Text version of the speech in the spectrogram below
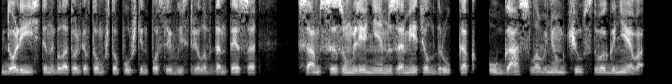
Доля истины была только в том, что Пушкин после выстрела в Дантеса сам с изумлением заметил вдруг, как угасло в нем чувство гнева.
